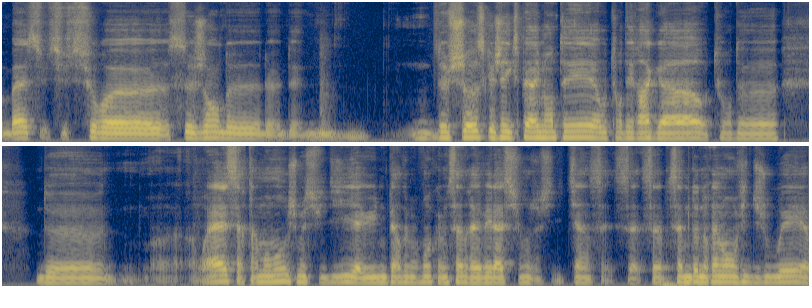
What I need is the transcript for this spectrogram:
bah, sur, euh, ce genre de, de, choses que j'ai expérimentées autour des ragas, autour de, de ouais, certains moments où je me suis dit, il y a eu une paire de moments comme ça de révélation. Je me suis dit, tiens, ça, ça, me donne vraiment envie de jouer.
